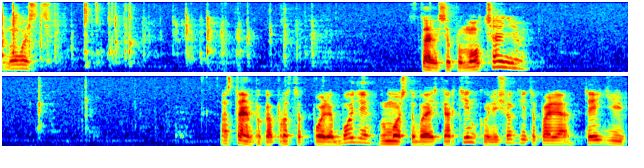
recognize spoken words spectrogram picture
Новость. Ставим все по умолчанию. Оставим пока просто поле body. Вы можете добавить картинку или еще какие-то поля, теги,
